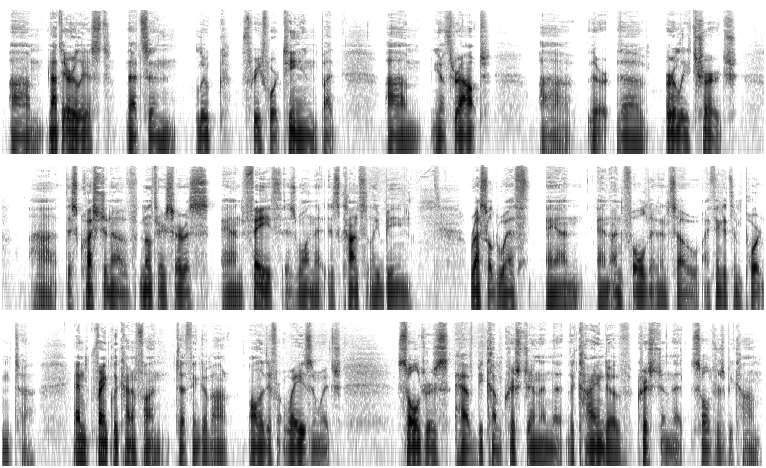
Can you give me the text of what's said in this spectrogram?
Um, not the earliest, that's in Luke 3.14, but um, you know throughout uh, the, the early church, uh, this question of military service and faith is one that is constantly being wrestled with and and unfolded. And so I think it's important to, and frankly, kind of fun to think about all the different ways in which soldiers have become Christian and the, the kind of Christian that soldiers become.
